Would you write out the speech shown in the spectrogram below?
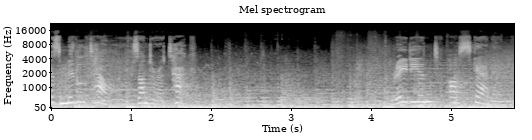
Dire's middle tower is under attack. Radiant are scanning.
